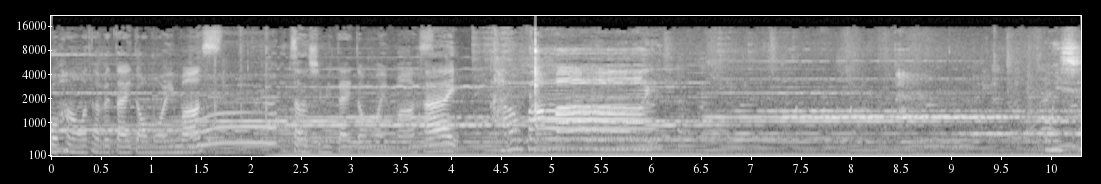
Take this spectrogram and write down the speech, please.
ご飯を食べたいと思います。楽しみたいと思います。はい。乾杯。美味しい。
